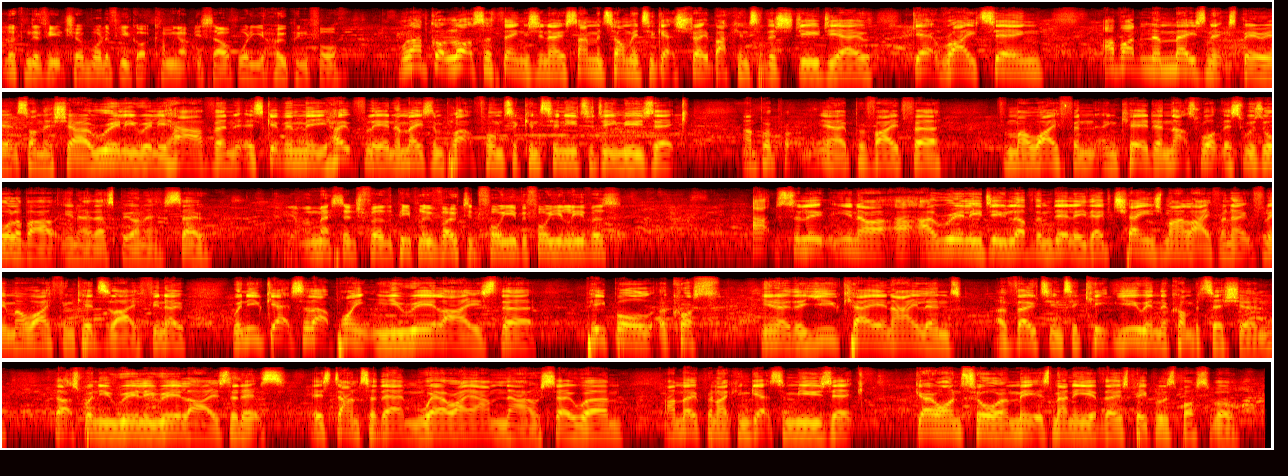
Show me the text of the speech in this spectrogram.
looking to the future, what have you got coming up yourself? What are you hoping for? Well, I've got lots of things. You know, Simon told me to get straight back into the studio, get writing. I've had an amazing experience on this show. I really, really have, and it's given me hopefully an amazing platform to continue to do music and you know provide for for my wife and, and kid. And that's what this was all about. You know, let's be honest. So, you have a message for the people who voted for you before you leave us? absolutely, you know, I, I, really do love them dearly. They've changed my life and hopefully my wife and kids' life. You know, when you get to that point and you realise that people across you know the UK and Ireland are voting to keep you in the competition, that's when you really realise that it's it's down to them where I am now. So um, I'm hoping I can get some music, go on tour, and meet as many of those people as possible.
